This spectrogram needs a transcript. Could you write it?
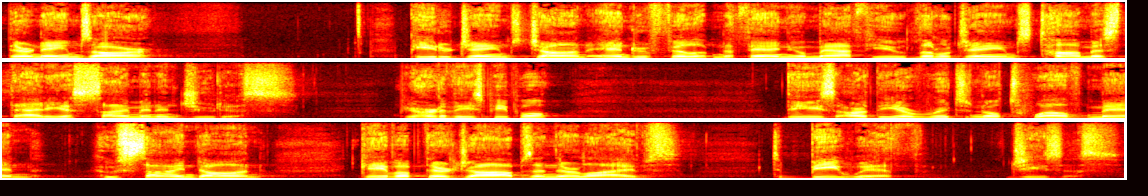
Their names are Peter, James, John, Andrew, Philip, Nathaniel, Matthew, little James, Thomas, Thaddeus, Simon, and Judas. Have you heard of these people? These are the original 12 men who signed on, gave up their jobs and their lives to be with Jesus.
